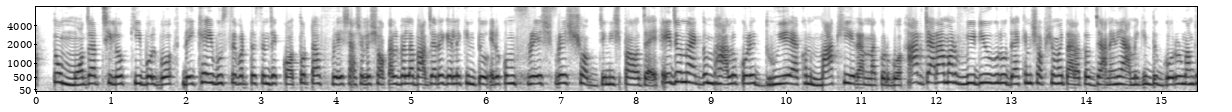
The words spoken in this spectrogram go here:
এত মজার ছিল, কি বলব? দেখেই বুঝতে পারতেছেন যে কতটা ফ্রেশ। আসলে সকালবেলা বাজারে গেলে কিন্তু এরকম ফ্রেশ ফ্রেশ সব জিনিস পাওয়া যায়। এই জন্য একদম ভালো করে ধুয়ে এখন মাখিয়ে রান্না করব। আর যারা আমার ভিডিওগুলো দেখেন সবসময়, তারা তো জানেনি আমি কিন্তু গরুর মাংস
